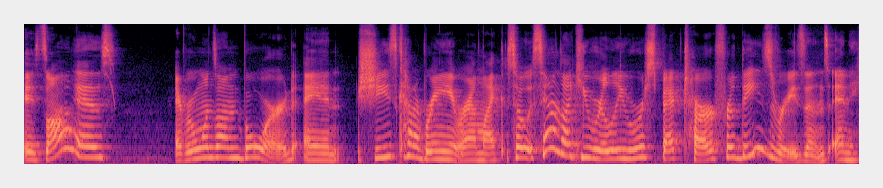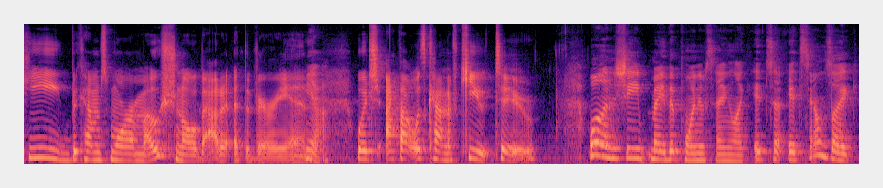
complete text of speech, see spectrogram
as long as everyone's on board and she's kind of bringing it around like so it sounds like you really respect her for these reasons and he becomes more emotional about it at the very end Yeah. which i thought was kind of cute too Well, and she made the point of saying like it's a, it sounds like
